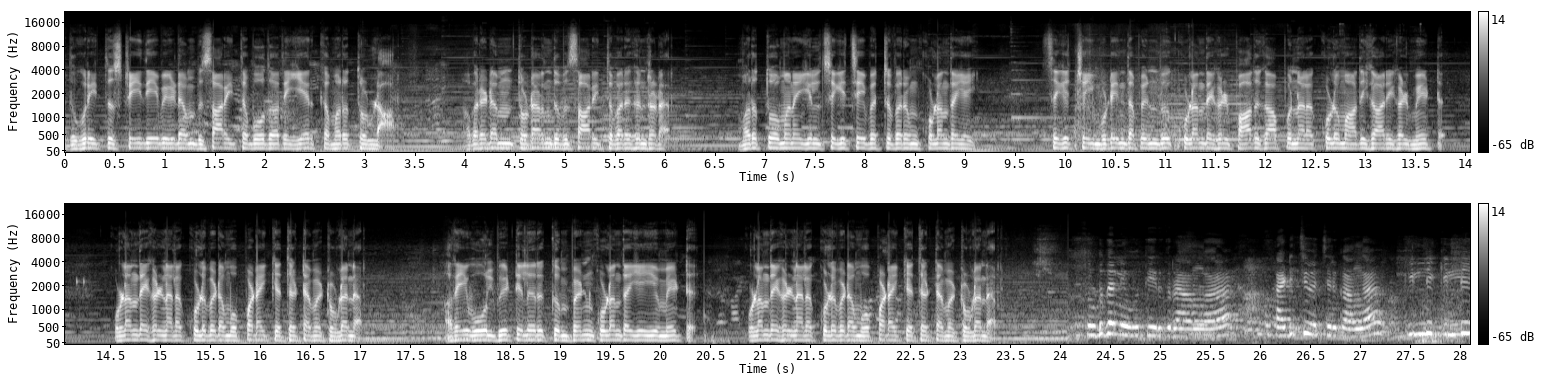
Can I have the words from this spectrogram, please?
இது குறித்து ஸ்ரீதேவியிடம் விசாரித்த போது அதை ஏற்க மறுத்துள்ளார். அவரிடம் தொடர்ந்து விசாரித்து வருகின்றனர். மருத்துவமனையில் சிகிச்சை பெற்று வரும் குழந்தையை. சிகிச்சை முடிந்த பின்பு குழந்தைகள் பாதுகாப்பு நல குழும அதிகாரிகள் மீட்டு குழந்தைகள் நல குழுவிடம் ஒப்படைக்க திட்டமிட்டுள்ளனர். அதேபோல் வீட்டில் இருக்கும் பெண் குழந்தையையும் மீட்டு குழந்தைகள் நலக்குழுவிடம் ஒப்படைக்க திட்டமிட்டுள்ளனர். சுடுதண்ணி ஊற்றி இருக்கிறாங்க கடிச்சு வச்சுருக்காங்க. கிள்ளி கிள்ளி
